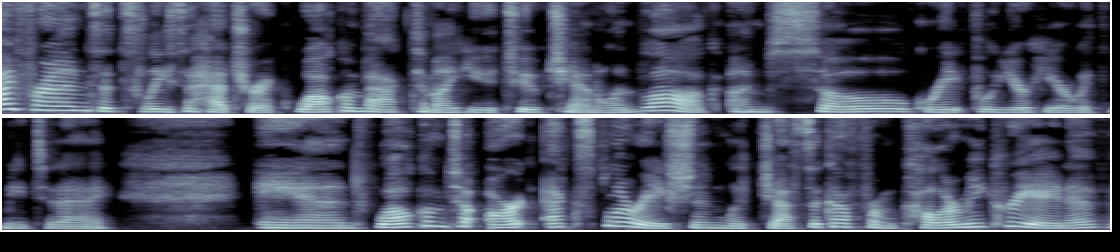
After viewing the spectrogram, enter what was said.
Hi friends, it's Lisa Hetrick. Welcome back to my YouTube channel and blog. I'm so grateful you're here with me today. And welcome to Art Exploration with Jessica from Color Me Creative,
